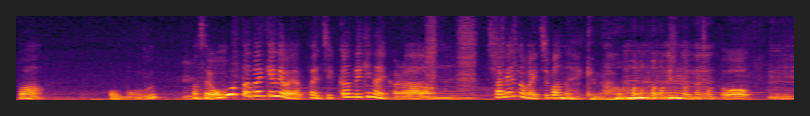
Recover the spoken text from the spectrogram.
は思う、うん。まあ、それ思っただけではやっぱり実感できないからうん。喋るのが一番なんやけどん。いろんなことを。うん。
